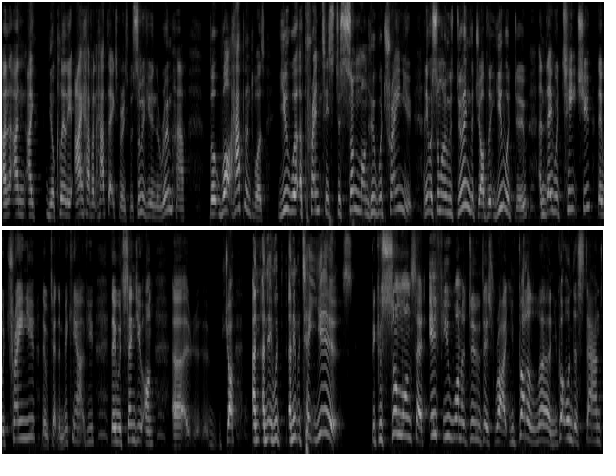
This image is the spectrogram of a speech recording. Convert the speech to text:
And, and I, you know, clearly I haven't had that experience, but some of you in the room have. But what happened was you were apprenticed to someone who would train you. And it was someone who was doing the job that you would do. And they would teach you. They would train you. They would take the mickey out of you. They would send you on, uh, job. And, and it would, and it would take years. Because someone said, if you want to do this right, you've got to learn, you've got to understand,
